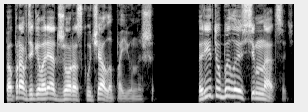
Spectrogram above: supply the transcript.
По правде говоря, Джора скучала по юноше. Риту было 17.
